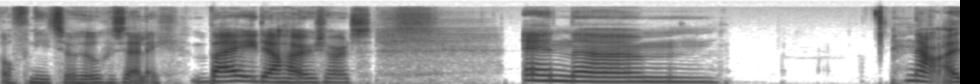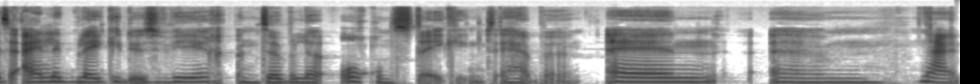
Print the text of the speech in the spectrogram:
of niet zo heel gezellig, bij de huisarts. En um, nou, uiteindelijk bleek hij dus weer een dubbele oorontsteking te hebben. En um, nou,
